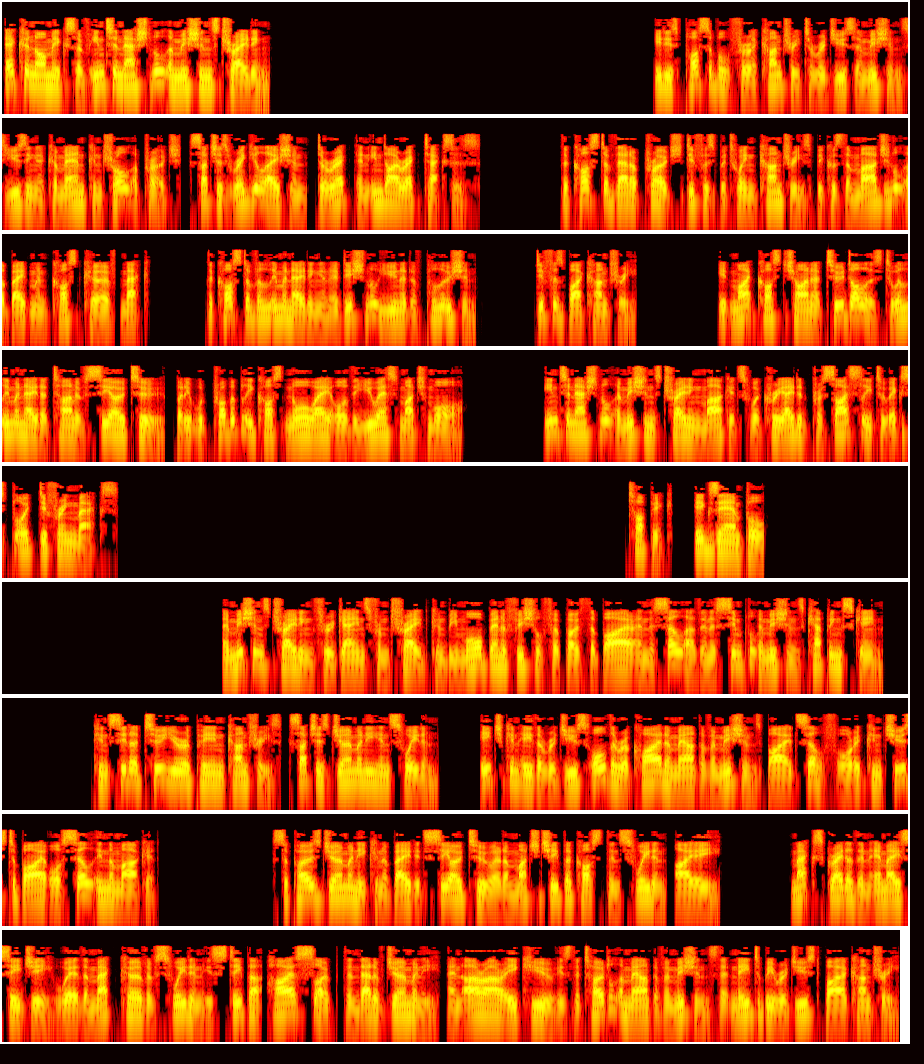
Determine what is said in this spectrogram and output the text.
Economics of international emissions trading It is possible for a country to reduce emissions using a command-control approach, such as regulation, direct and indirect taxes. The cost of that approach differs between countries because the marginal abatement cost curve MAC, the cost of eliminating an additional unit of pollution, differs by country. It might cost China $2 to eliminate a ton of CO2, but it would probably cost Norway or the US much more. International emissions trading markets were created precisely to exploit differing MACs. Example Emissions trading through gains from trade can be more beneficial for both the buyer and the seller than a simple emissions capping scheme. Consider two European countries, such as Germany and Sweden. Each can either reduce all the required amount of emissions by itself or it can choose to buy or sell in the market. Suppose Germany can abate its CO2 at a much cheaper cost than Sweden, i.e. MACS greater than MACG where the MAC curve of Sweden is steeper higher slope than that of Germany, and RREQ is the total amount of emissions that need to be reduced by a country.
